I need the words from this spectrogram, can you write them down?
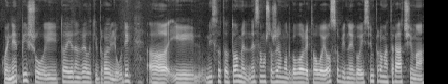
koji ne pišu i to je jedan veliki broj ljudi. E, I mislite o tome ne samo što želimo odgovoriti ovoj osobi, nego i svim promatračima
